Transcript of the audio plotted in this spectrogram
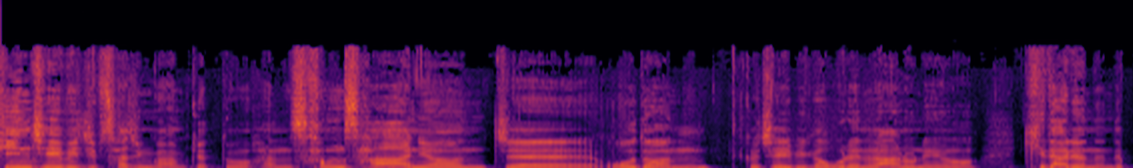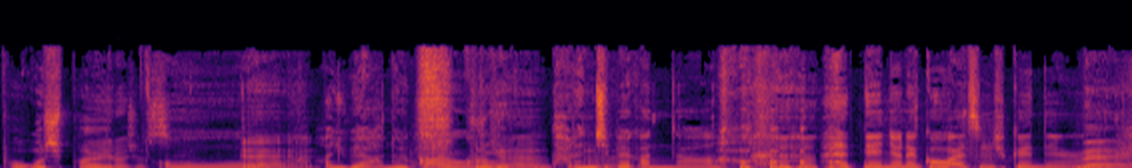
빈 제비집 사진과 함께 또 한 3, 4년째 오던 그 제비가 올해는 안 오네요. 기다렸는데 보고 싶어요 이러셨어요. 오, 예. 아니 왜 안 올까요? 그러게. 다른 네. 집에 갔나? 내년에 꼭 왔으면 좋겠네요. 네.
